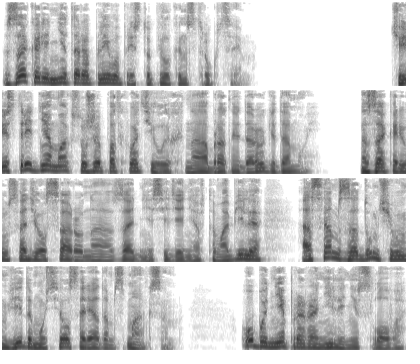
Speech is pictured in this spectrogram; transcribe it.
Закари неторопливо приступил к инструкциям. Через три дня Макс уже подхватил их на обратной дороге домой. Закари усадил Сару на заднее сиденье автомобиля, а сам с задумчивым видом уселся рядом с Максом. Оба не проронили ни слова.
